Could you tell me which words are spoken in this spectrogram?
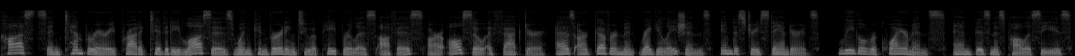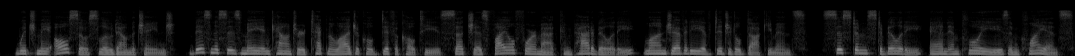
Costs and temporary productivity losses when converting to a paperless office are also a factor, as are government regulations, industry standards, legal requirements, and business policies, which may also slow down the change. Businesses may encounter technological difficulties such as file format compatibility, longevity of digital documents, system stability, and employees and clients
